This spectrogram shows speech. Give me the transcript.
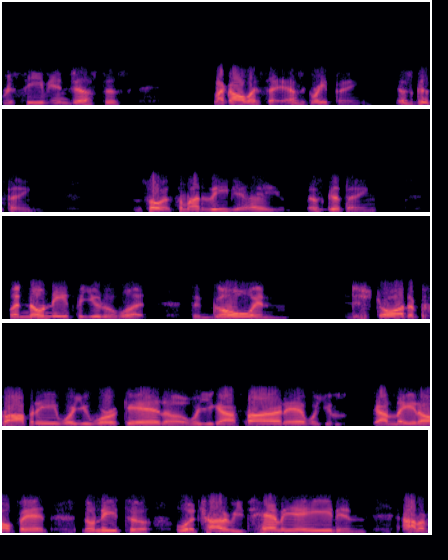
receive injustice. Like I always say, that's a great thing. That's a good thing. So if somebody leave you, hey, that's a good thing. But no need for you to what to go and destroy the property where you work at or where you got fired at, where you got laid off at. No need to what try to retaliate and out of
